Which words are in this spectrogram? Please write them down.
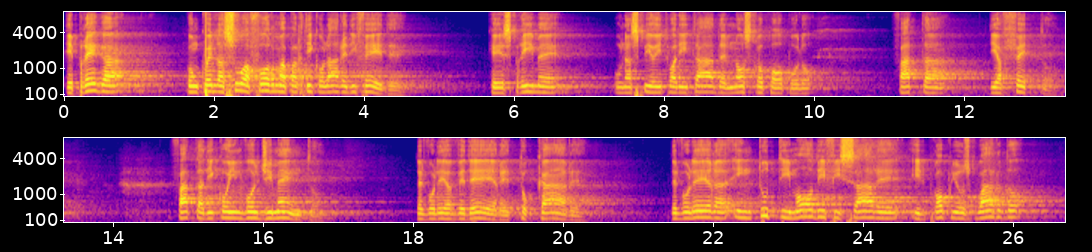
e prega con quella sua forma particolare di fede che esprime una spiritualità del nostro popolo fatta di affetto, fatta di coinvolgimento, del voler vedere, toccare, del voler in tutti i modi fissare il proprio sguardo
